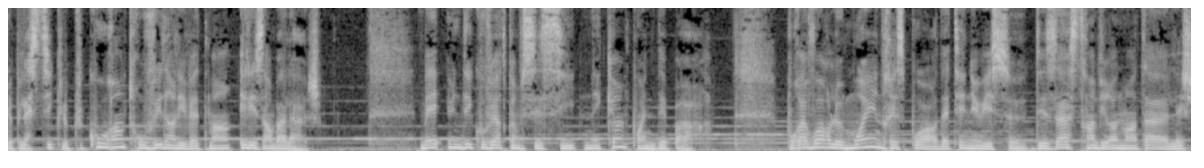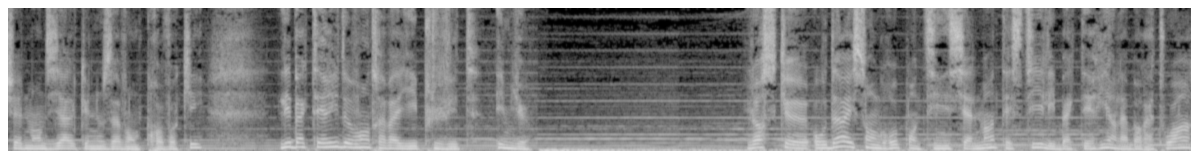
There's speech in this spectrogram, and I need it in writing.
le plastique le plus courant trouvé dans les vêtements et les emballages. Mais une découverte comme celle-ci n'est qu'un point de départ. Pour avoir le moindre espoir d'atténuer ce désastre environnemental à l'échelle mondiale que nous avons provoqué, les bactéries devront travailler plus vite et mieux. Lorsque Oda et son groupe ont initialement testé les bactéries en laboratoire,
